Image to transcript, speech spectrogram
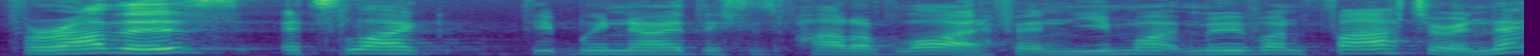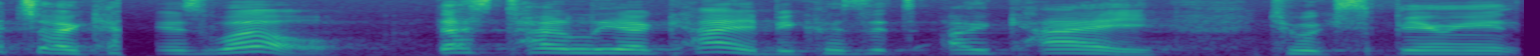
For others, it's like we know this is part of life and you might move on faster, and that's okay as well. That's totally okay because it's okay to experience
